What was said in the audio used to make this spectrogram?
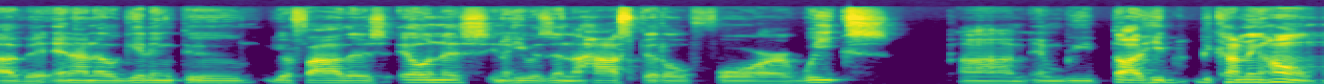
of it, and I know getting through your father's illness, you know, he was in the hospital for weeks, um, and we thought he'd be coming home,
